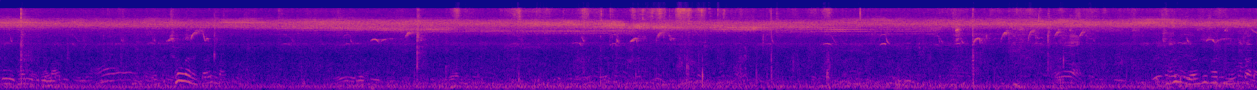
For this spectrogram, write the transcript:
공이 사람들이 많이 아, 청란에 쌓인다. 지금 연쇄 살인이 없잖아.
